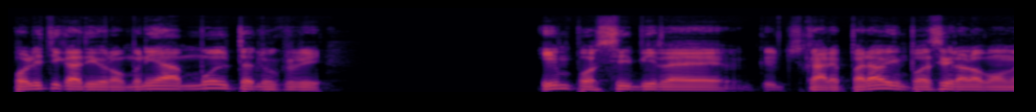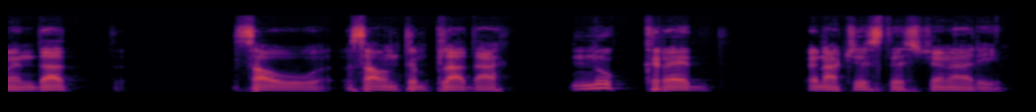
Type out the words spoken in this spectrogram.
politica din România, multe lucruri imposibile, care păreau imposibile la un moment dat, s-au, s-au întâmplat, dar nu cred în aceste scenarii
